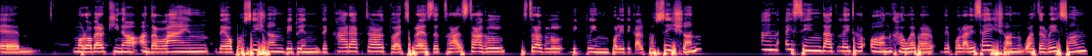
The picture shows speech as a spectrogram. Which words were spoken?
Um, moreover, Quino underlined the opposition between the character to express the tra- struggle struggle between political position. And I think that later on, however, the polarization was the reason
